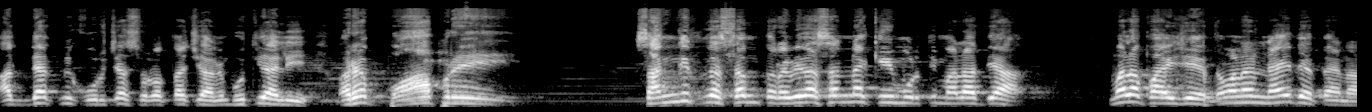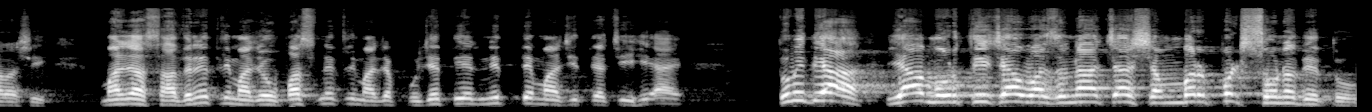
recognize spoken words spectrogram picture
आध्यात्मिक ऊर्जा स्रोताची अनुभूती आली. अरे बाप रे सांगितलं संत रविदासांना की ही मूर्ती मला द्या. मला पाहिजे. तुम्हाला नाही देता येणार अशी. माझ्या साधनेतली माझ्या उपासनेतली माझ्या पूजेतील नित्य माझी त्याची ही आहे. तुम्ही द्या या मूर्तीच्या वजनाच्या शंभर पट सोनं देतो.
